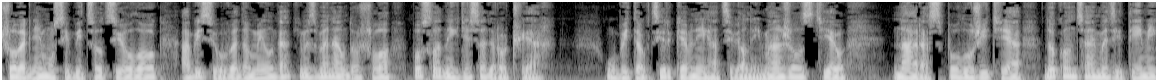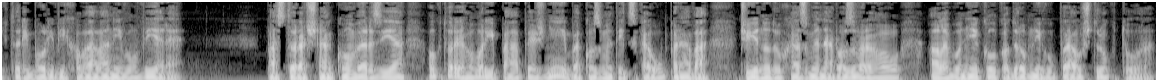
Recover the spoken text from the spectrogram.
Človek nemusí byť sociológ, aby si uvedomil, k akým zmenám došlo v posledných desať ročiach úbytok cirkevných a civilných manželstiev, náraz spolužitia, dokonca aj medzi tými, ktorí boli vychovávaní vo viere. Pastoračná konverzia, o ktorej hovorí pápež, nie je iba kozmetická úprava, či jednoduchá zmena rozvrhov, alebo niekoľko drobných úprav štruktúr.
